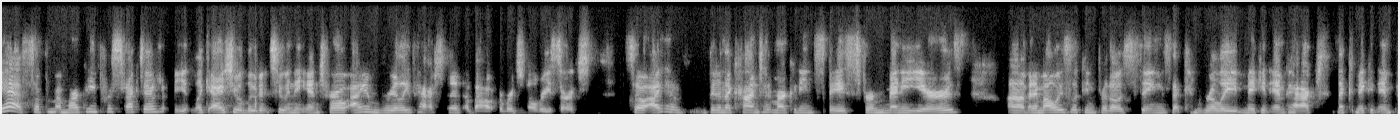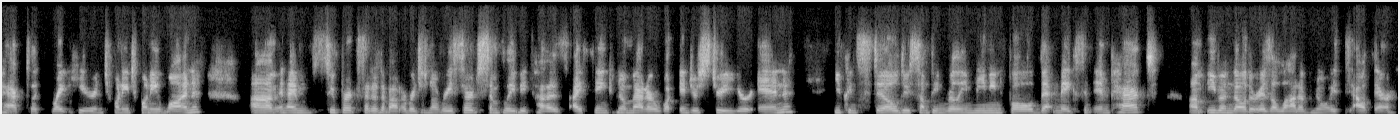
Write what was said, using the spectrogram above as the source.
Yeah, so from a marketing perspective, like as you alluded to in the intro, I am really passionate about original research. So I have been in the content marketing space for many years. Um, and I'm always looking for those things that can really make an impact, that can make an impact like right here in 2021. Um, and I'm super excited about original research simply because I think no matter what industry you're in, you can still do something really meaningful that makes an impact, um, even though there is a lot of noise out there.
